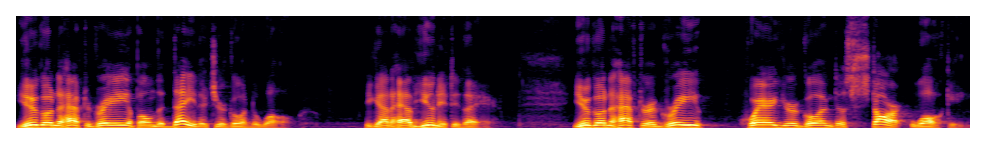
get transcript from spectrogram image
you're going to have to agree upon the day that you're going to walk. You got to have unity there. You're going to have to agree where you're going to start walking.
